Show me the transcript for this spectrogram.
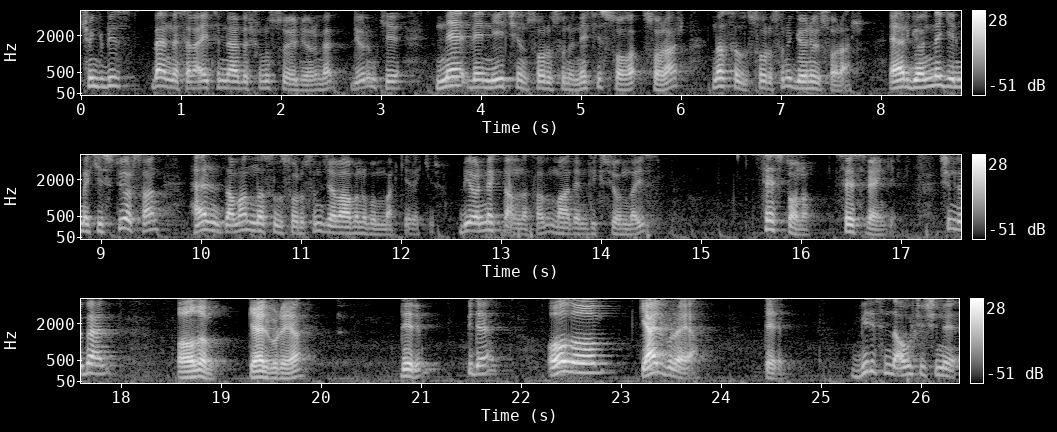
Çünkü biz ben mesela eğitimlerde şunu söylüyorum hep. Diyorum ki ne ve niçin sorusunu nefis sorar, nasıl sorusunu gönül sorar. Eğer gönlüne girmek istiyorsan her zaman nasıl sorusunun cevabını bulmak gerekir. Bir örnek de anlatalım madem diksiyondayız. Ses tonu, ses rengi. Şimdi ben oğlum gel buraya derim. Bir de Oğlum gel buraya derim. Birisinde avuç içini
